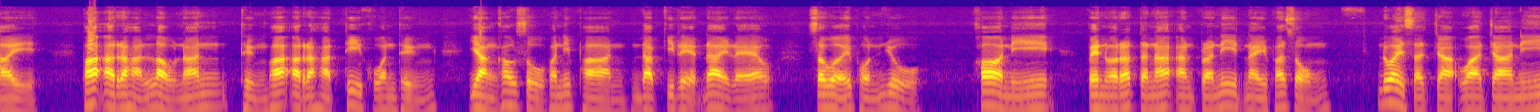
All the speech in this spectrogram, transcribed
ลัย พระอรหันต์เหล่านั้นถึงพระอรหันต์ที่ควรถึง อย่างเข้าสู่พระนิพพานดับกิเลสได้แล้วเสวยผลอยู่ ข้อนี้เป็นวรัตนะอันประณีตในพระสงฆ์ด้วยสัจจะวาจานี้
